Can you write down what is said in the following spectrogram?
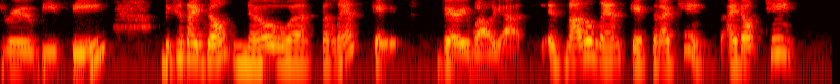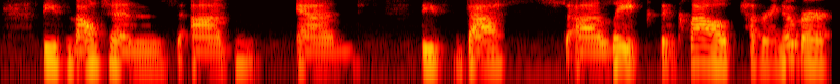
through BC because I don't know the landscape very well yet. It's not a landscape that I paint. I don't paint these mountains um, and these vast uh, lakes and clouds hovering over.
